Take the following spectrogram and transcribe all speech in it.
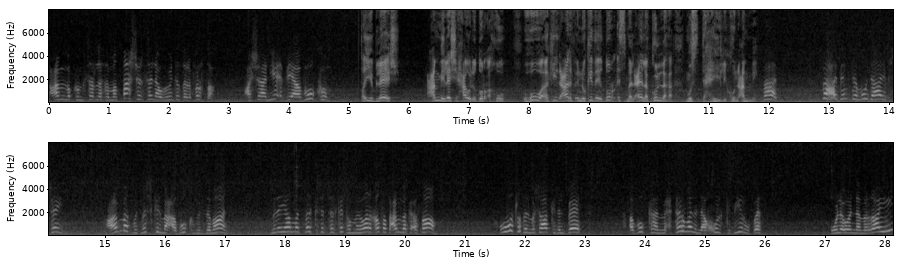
عمكم صار له 18 سنة وهو ينتظر الفرصة عشان يأذي أبوكم طيب ليش؟ عمي ليش يحاول يضر أخوه؟ وهو أكيد عارف إنه كذا يضر اسم العيلة كلها مستحيل يكون عمي فهد فهد أنت مو داري بشيء عمك متمشكل مع أبوك من زمان. من أيام ما تفركشت شركتهم من ورا غلطة عمك عصام. ووصلت المشاكل البيت. أبوك كان محترما لأخوه الكبير وبس. ولو إنه من رأيي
